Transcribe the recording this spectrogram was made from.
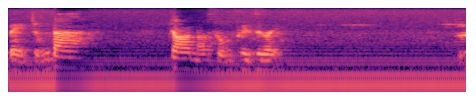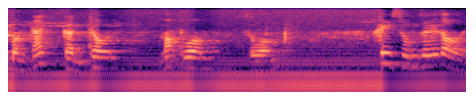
để chúng ta cho nó xuống phía dưới. Bằng cách cần trôn, móc vuông xuống. Khi xuống dưới rồi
